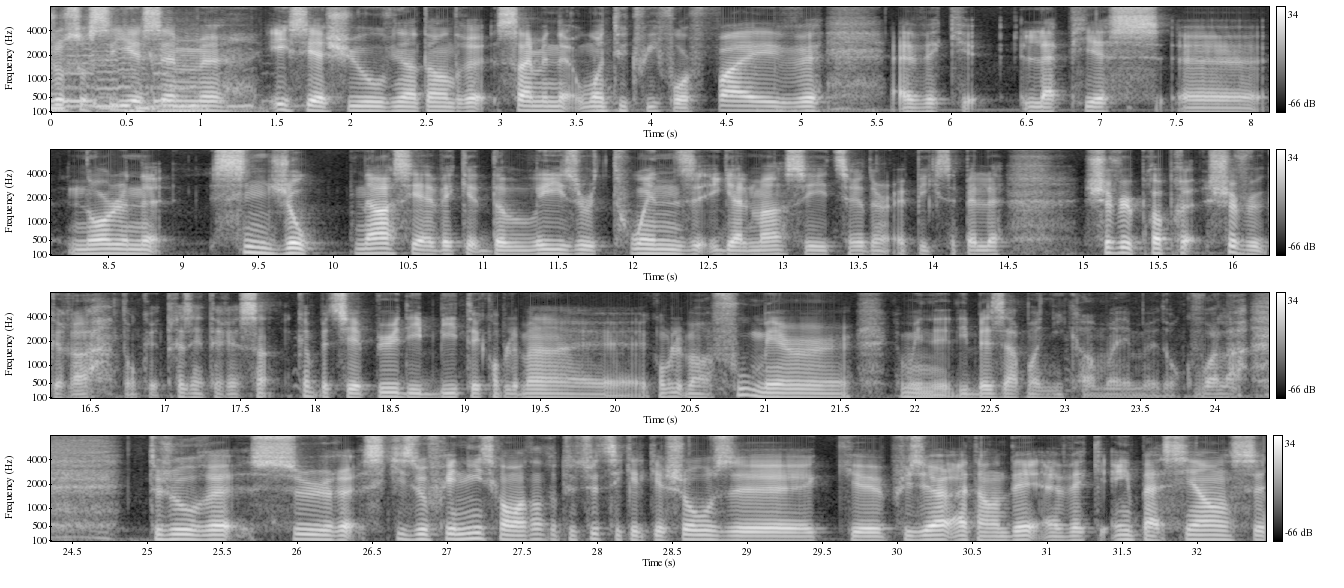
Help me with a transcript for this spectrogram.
Toujours sur CISM et CHU, vous venez d'entendre Simon 12345 avec la pièce euh, Northern Sinjo c'est avec The Laser Twins également. C'est tiré d'un EP qui s'appelle Cheveux propres, cheveux gras. Donc, très intéressant. Comme petit EP, des beats complètement, euh, complètement fous, mais comme une, des belles harmonies quand même. Donc, voilà. Toujours euh, sur schizophrénie, ce qu'on va entendre tout de suite, c'est quelque chose euh, que plusieurs attendaient avec impatience.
